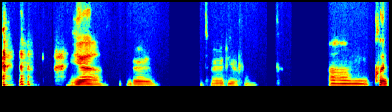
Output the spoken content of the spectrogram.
yeah, very. It's very beautiful. Um, Clint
